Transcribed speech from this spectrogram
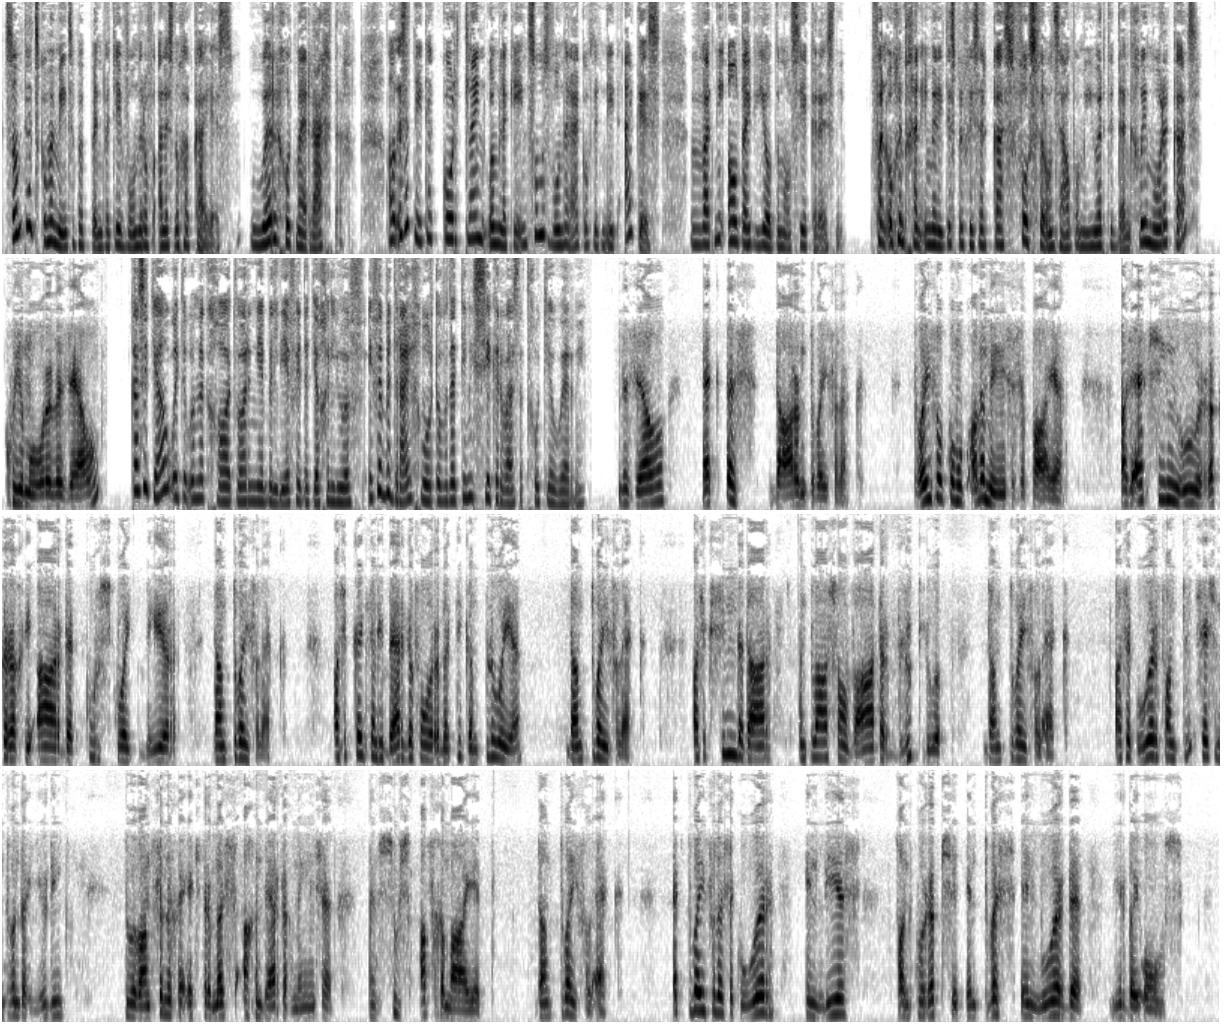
Soms kom 'n mens op 'n punt wat jy wonder of alles nog oukei okay is. Hoor God my regtig? Al is dit net 'n kort klein oombliekie en soms wonder ek of dit net ek is wat nie altyd heeltemal seker is nie. Vanoggend gaan Emeritus Professor Kas Vos vir ons help om hieroor te dink. Goeiemôre Kas. Goeiemôre Lisel. Kas het jou ooit 'n oomblik gehad waarin jy beleef het dat jou geloof effe bedreig word of dat jy nie seker was dat God jou hoor nie? Lisel, ek is daarin twyfel ek. Twyfel kom op alle mense se paaie. As ek sien hoe rukkerig die aarde koers kwyt beheer, dan twyfel ek. As ek kyk na die berge vol rematiek en plooie, dan twyfel ek. As ek sien dat daar in plaas van water bloed loop, dan twyfel ek. As ek hoor van 26 Julie toe 'n waansinnige ekstremis 38 mense in Soes afgemaai het, dan twyfel ek. Ek twyfel as ek hoor en lees van korrupsie en twis en moorde hier by ons.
